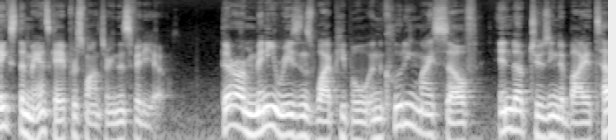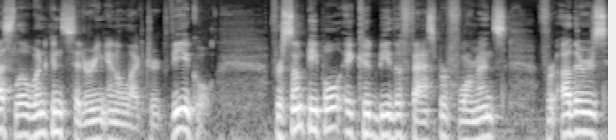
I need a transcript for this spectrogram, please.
Thanks to Manscaped for sponsoring this video. There are many reasons why people, including myself, end up choosing to buy a Tesla when considering an electric vehicle. For some people, it could be the fast performance. For others,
